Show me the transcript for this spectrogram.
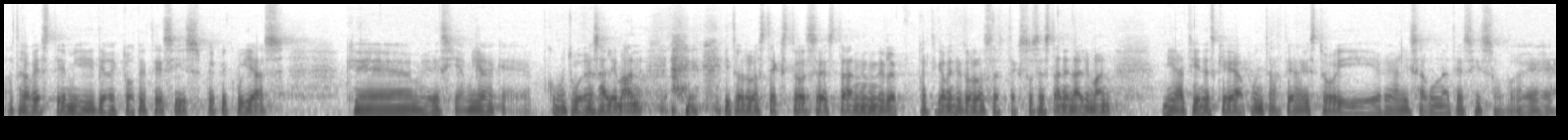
a través de mi director de tesis, Pepe Cuyas, que me decía, mira, que como tú eres alemán y todos los textos están, prácticamente todos los textos están en alemán, mira, tienes que apuntarte a esto y realizar una tesis sobre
